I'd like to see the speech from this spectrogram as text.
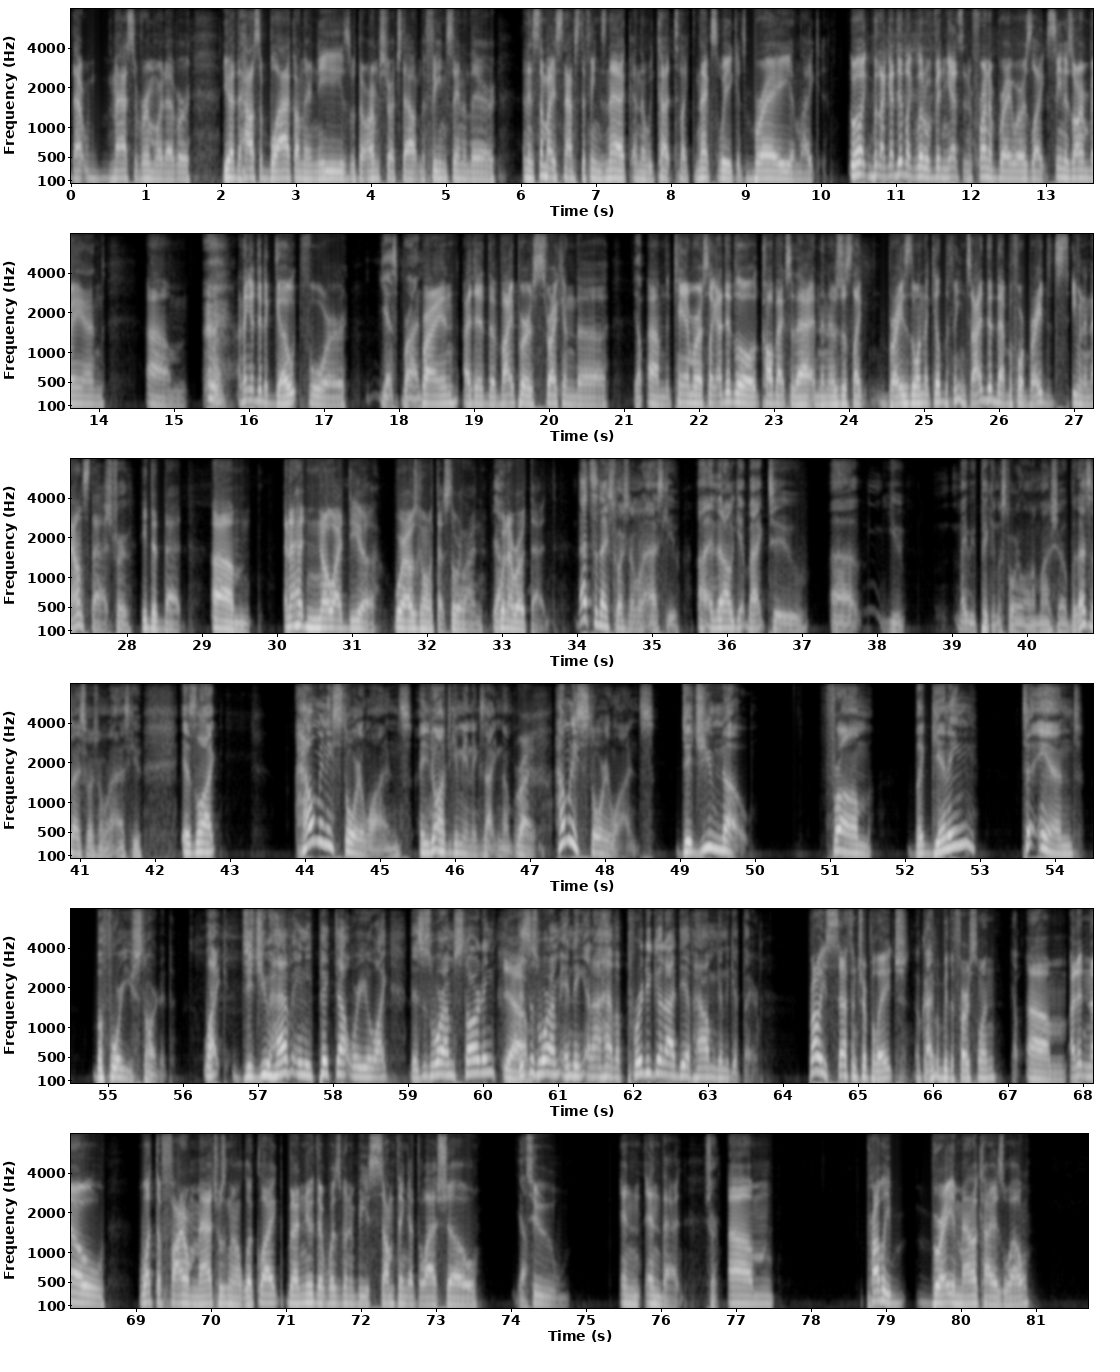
that massive room or whatever, you had the House of Black on their knees with their arms stretched out and the fiend standing there. And then somebody snaps the fiend's neck, and then we cut to like the next week. It's Bray and like well, like but like I did like little vignettes in front of Bray where it was like seeing his armband. Um, I think I did a goat for Yes, Brian. Brian. I did the Vipers striking the Yep. um the camera. So like I did little callbacks to that, and then it was just like Bray's the one that killed the fiend. So I did that before Bray even announced that That's true. he did that. Um, and I had no idea where I was going with that storyline Yeah. when I wrote that. That's the next question I'm going to ask you, uh, and then I'll get back to uh, you maybe picking a storyline on my show. But that's the next question I'm going to ask you is like, how many storylines? And you don't have to give me an exact number. Right. How many storylines did you know from beginning to end before you started? Like, did you have any picked out where you're like, this is where I'm starting, Yeah. this is where I'm ending, and I have a pretty good idea of how I'm going to get there? Probably Seth and Triple H Okay. would be the first one. Yep. Um, I didn't know what the final match was going to look like, but I knew there was going to be something at the last show Yeah. to end end that. Sure. Um, probably Bray and Malachi as well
